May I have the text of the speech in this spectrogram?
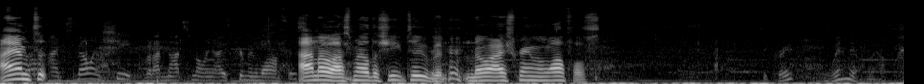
I am t- I'm smelling sheep, but I'm not smelling ice cream and waffles. I know I smell the sheep too, but no ice cream and waffles. it's a great windmill now.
